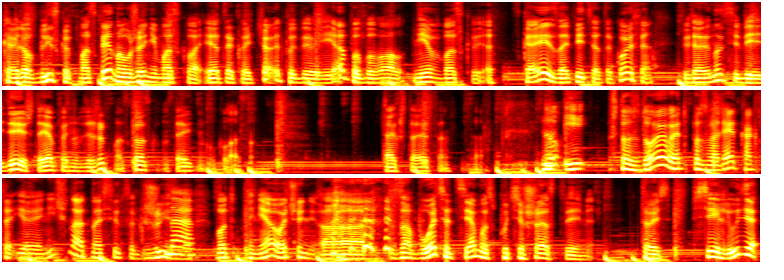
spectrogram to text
Королев близко к Москве, но уже не Москва. И я такой, черт побери, я побывал не в Москве. Скорее запить это кофе и вернуть себе идею, что я принадлежу к московскому среднему классу. Так что это, да. Ну, Ну, и что здорово, это позволяет как-то иронично относиться к жизни. Да. Вот меня очень э, заботит тема с путешествиями. То есть все люди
